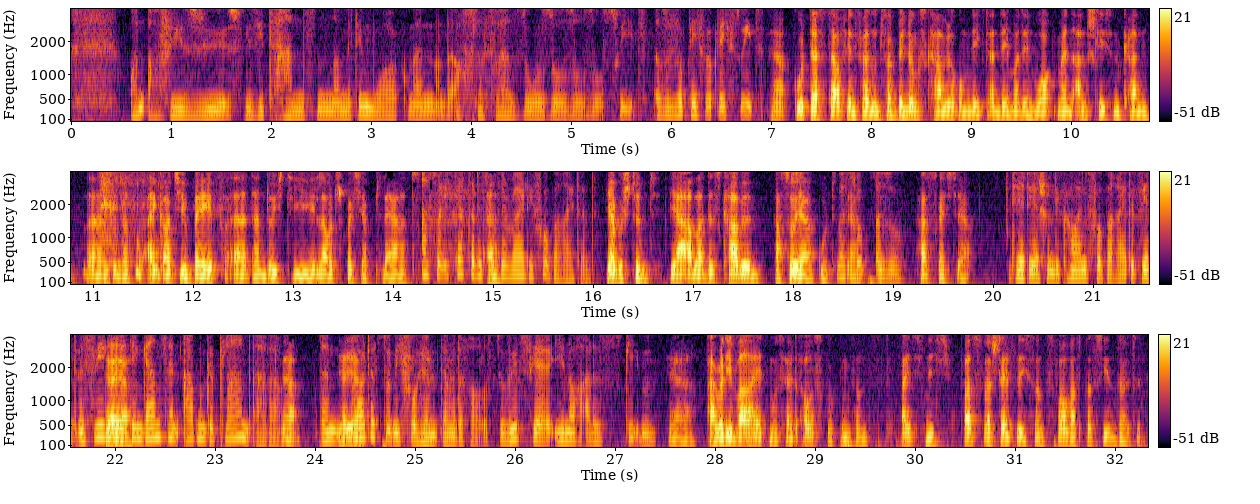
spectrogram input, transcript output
Und auch wie süß, wie sie tanzen und mit dem Walkman. Und auch das war so, so, so, so sweet. Also wirklich, wirklich sweet. Ja, gut, dass da auf jeden Fall so ein Verbindungskabel rumliegt, an dem man den Walkman anschließen kann, äh, sodass I Got You Babe äh, dann durch die Lautsprecher plärrt. Ach so, ich dachte, das hätte Riley vorbereitet. Ja, bestimmt. Ja, aber das Kabel. Ach so, ja, gut. Weißt ja, du? Also- Hast recht, ja. Sie hatte ja schon die Coins vorbereitet. Sie hat, deswegen, Ja, sie ja. hat den ganzen Abend geplant, Adam. Ja. Dann Ja, wolltest du nicht vorher damit raus. Du willst ja ihr noch alles geben. Ja. Aber die Wahrheit muss halt ausrücken, sonst weiß ich nicht. Was, was stellt sie sich sonst vor, was passieren sollte?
